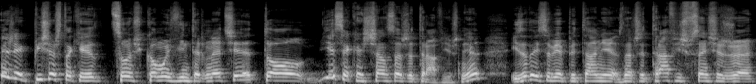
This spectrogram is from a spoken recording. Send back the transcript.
Wiesz, jak piszesz takie coś komuś w internecie, to jest jakaś szansa, że trafisz, nie? I zadaj sobie pytanie, znaczy trafisz w sensie, że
